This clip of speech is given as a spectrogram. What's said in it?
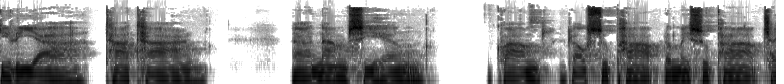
กิริยา ท่าทางน้ำเสียง ความเราสุภาพหรือไม่สุภาพใช้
